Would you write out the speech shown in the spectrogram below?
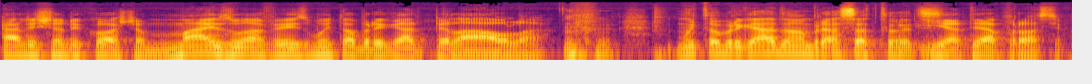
Alexandre Costa, mais uma vez muito obrigado pela aula. muito obrigado, um abraço a todos. E até a próxima.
